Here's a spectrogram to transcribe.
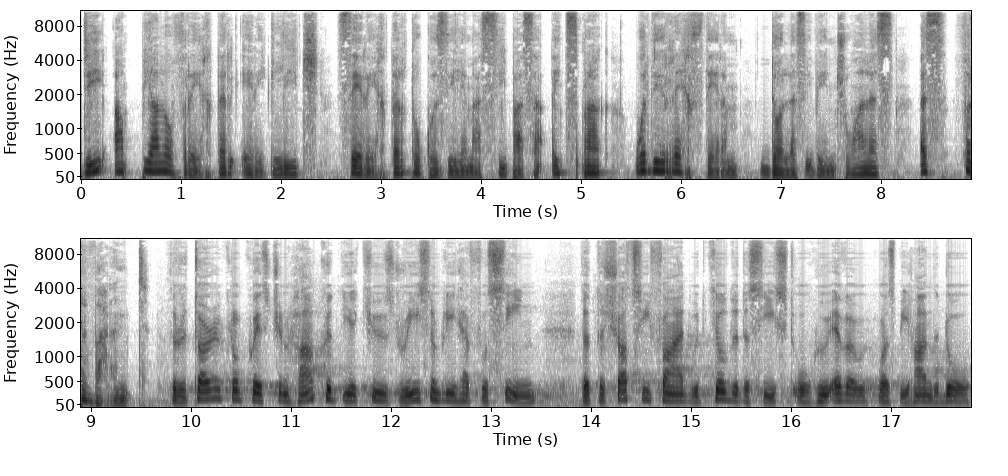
Die appelhofregter Eric Leach sê regter Tokozile Masipa se uitspraak oor die regsterm dolus eventualis is verwarrend. The rhetorical question how could the accused reasonably have foreseen that the shots he fired would kill the deceased or whoever was behind the door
